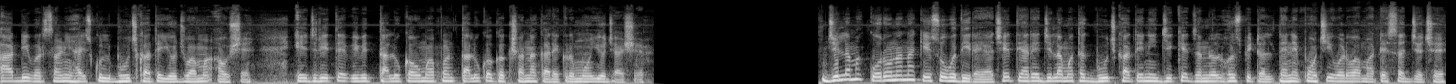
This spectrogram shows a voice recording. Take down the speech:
આરડી વરસાણી હાઈસ્કૂલ ભુજ ખાતે યોજવામાં આવશે. એ જ રીતે વિવિધ તાલુકાઓમાં પણ તાલુકા કક્ષાના કાર્યક્રમો યોજાશે. જિલ્લામાં કોરોનાના કેસો વધી રહ્યા છે, ત્યારે જિલ્લા મથક ભુજ ખાતેની જીકે જનરલ હોસ્પિટલ તેને પહોંચી વળવા માટે સજ્જ છે.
